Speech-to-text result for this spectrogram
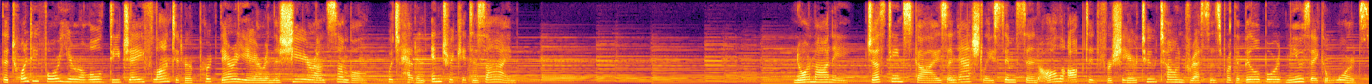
The 24-year-old DJ flaunted her pert derriere in the sheer ensemble, which had an intricate design. Normani, Justine Skies and Ashlee Simpson all opted for sheer two-tone dresses for the Billboard Music Awards.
